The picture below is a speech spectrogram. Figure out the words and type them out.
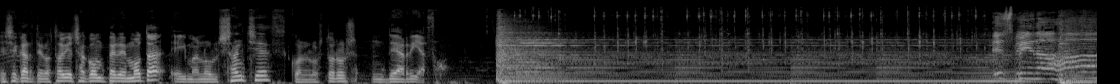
ese cartel Octavio Chacón Pérez Mota e Imanol Sánchez con los toros de Arriazo. It's been a hard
